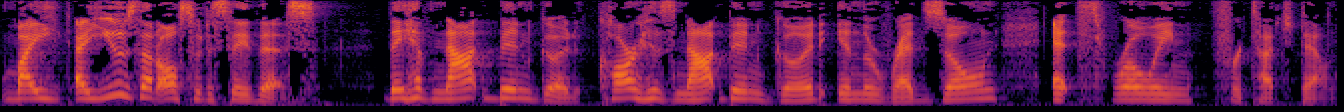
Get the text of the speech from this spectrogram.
my I use that also to say this: they have not been good. Carr has not been good in the red zone at throwing for touchdowns.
